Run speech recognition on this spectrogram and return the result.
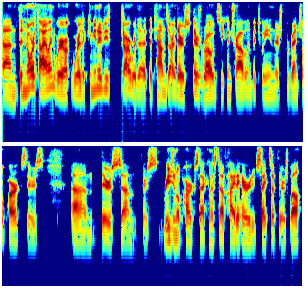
Um, the North Island, where where the communities are, where the, the towns are, there's there's roads you can travel in between. There's provincial parks. There's um, there's um, there's regional parks, that kind of stuff. Haida heritage sites up there as well.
